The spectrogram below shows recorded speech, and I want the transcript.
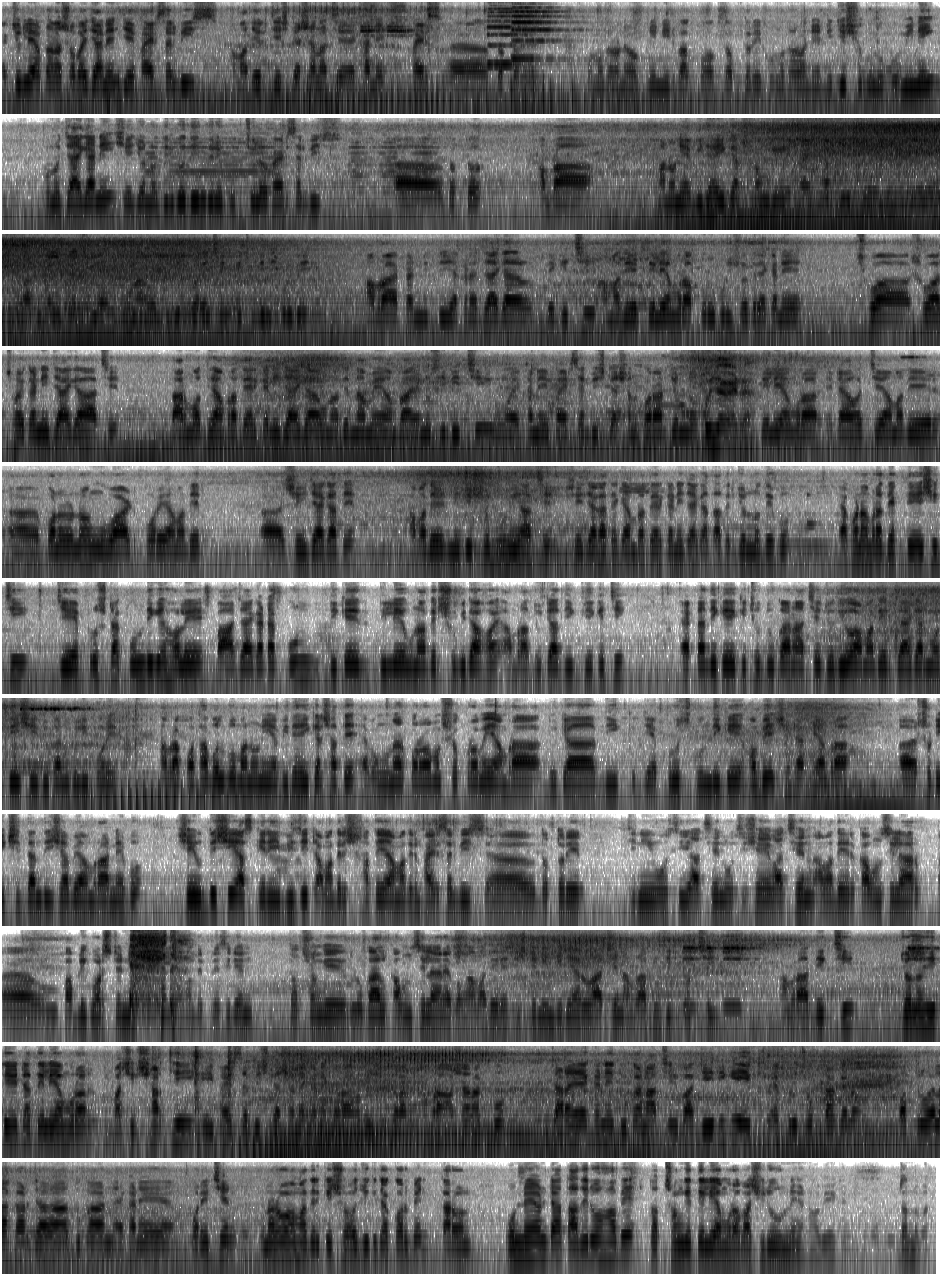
Actually আপনারা সবাই জানেন যে ফায়ার সার্ভিস আমাদের যে স্টেশন আছে এখানে ফায়ার দপ্তরের কোনো ধরনের অগ্নি নির্বাপক দপ্তরের কোনো ধরনের নিজস্ব কোনো ভূমি নেই, কোনো জায়গা নেই, সেই জন্য দীর্ঘদিন ধরে ভুগছিল ফায়ার সার্ভিস দপ্তর। আমরা মাননীয় বিধায়িকার সঙ্গে ফায়ার সার্ভিসের যে আধিকারিকরা ছিলেন, ওনারাও ভিজিট করেছেন কিছুদিন পূর্বে। আমরা একটা নীতি একটা জায়গা দেখেছি, আমাদের তেলিয়ামরা পুর পরিষদের এখানে ছোয়া সোয়া ছয়খানি জায়গা আছে। তার মধ্যে আমরা দেড়খানি জায়গা ওনাদের নামে আমরা এনওসি দিচ্ছি। ও এখানে ফায়ার সার্ভিস স্টেশন করার জন্য। কোন জায়গাটা? তেলিয়ামুড়ার এটা হচ্ছে আমাদের পনেরো নং ওয়ার্ড পরে আমাদের সেই জায়গাতে। আমাদের নিজস্ব ভূমি আছে সেই জায়গা থেকে আমরা দেড়খানি জায়গা তাদের জন্য দেব। এখন আমরা দেখতে এসেছি যে অ্যাপ্রোচটা কোন দিকে হলে বা জায়গাটা কোন দিকে দিলে ওনাদের সুবিধা হয় আমরা দুইটা দিক দেখেছি। একটা দিকে কিছু দোকান আছে যদিও আমাদের জায়গার মধ্যেই সেই দোকানগুলি পড়ে। আমরা কথা বলব মাননীয় বিধায়িকার সাথে এবং ওনার পরামর্শক্রমে আমরা দুইটা দিক যে অ্যাপ্রোচ কোন দিকে হবে সেটাকে আমরা সঠিক সিদ্ধান্ত হিসাবে আমরা নেব। সেই উদ্দেশ্যে আজকের এই ভিজিট আমাদের সাথে আমাদের ফায়ার সার্ভিস দপ্তরের যিনি ওসি আছেন, ওসি সাহেব আছেন, আমাদের কাউন্সিলর পাবলিক ওয়ার্ক স্ট্যান্ডিং আমাদের প্রেসিডেন্ট তৎসঙ্গে লোকাল কাউন্সিলর এবং আমাদের অ্যাসিস্ট্যান্ট ইঞ্জিনিয়ারও আছেন। আমরা ভিজিট করছি, আমরা দেখছি। জনহিতে এটা তেলিয়ামুড়ার বাসীর স্বার্থেই এই ফায়ার সার্ভিস স্টেশন এখানে করা হবে। সুতরাং আমরা আশা রাখব যারা এখানে দোকান আছে বা যেই দিকে অ্যাপ্রোচ হোক না কেন অত্র এলাকার যারা দোকান এখানে করেছেন, ওনারাও আমাদেরকে সহযোগিতা করবেন, কারণ উন্নয়নটা তাদেরও হবে, তৎসঙ্গে তেলিয়ামুড়াবাসীরও উন্নয়ন হবে এখানে। ধন্যবাদ।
